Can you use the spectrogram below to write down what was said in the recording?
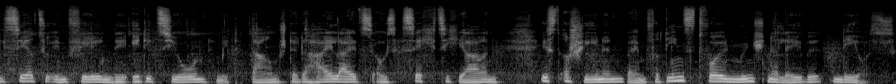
Die sehr zu empfehlende Edition mit Darmstädter Highlights aus 60 Jahren ist erschienen beim verdienstvollen Münchner Label Neos.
